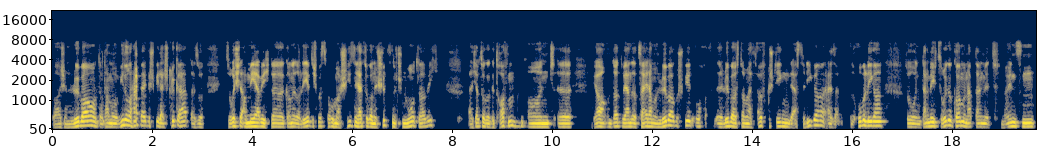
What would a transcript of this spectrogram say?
war ich in Löbau, dort haben wir wieder Handball gespielt, hatte ich Glück gehabt. Also so richtige Armee habe ich da gar nicht erlebt. Ich musste auch mal schießen, ich hatte sogar eine Schützenschnur, glaube ich. Also ich habe sogar getroffen. Und äh, ja, und dort während der Zeit haben wir in Löbau gespielt. Auch äh, Löbau ist damals aufgestiegen in die erste Liga, also, also Oberliga. So, und dann bin ich zurückgekommen und habe dann mit 19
